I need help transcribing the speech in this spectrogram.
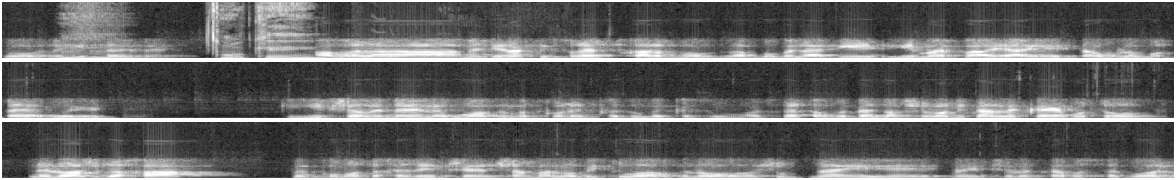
בואו נגיד את האמת. אוקיי. אבל מדינת ישראל צריכה לבוא, לבוא ולהגיד, אם הבעיה היא הייתה אולמות האירועים, כי אי אפשר לנהל אירוע במתכונת כזו וכזו, אז בטח ובטח שלא ניתן לקיים אותו ללא השגחה במקומות אחרים שאין שם לא ביטוח ולא שום תנאי, תנאים של התו הסגול.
